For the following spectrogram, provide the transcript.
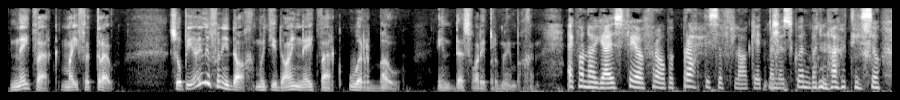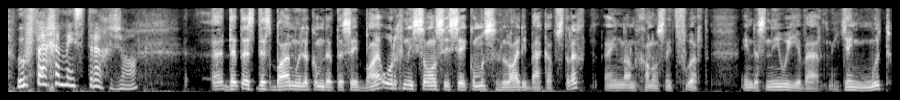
netwerk my vertrou. So op die einde van die dag moet jy daai netwerk oorbou en dis waar die probleem begin. Ek wil nou juist vir jou vra op 'n praktiese vlak, het my nou skoon benoud hierso. Hoe veg 'n mens terug, Jacques? Uh, dit is dis baie moeilik om dit te sê. Baie organisasies sê kom ons laai die backups terug en dan gaan ons net voort. En dis nie hoe jy werk nie. Jy moet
